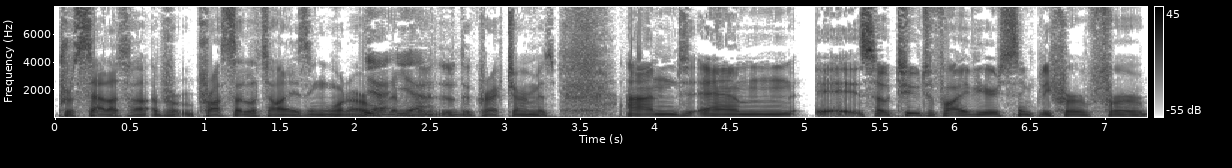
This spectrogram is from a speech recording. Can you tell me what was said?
proselyti- proselytizing, whatever, Yeah, whatever yeah. The, the correct term is. And um, eh, so two to five years simply for, for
